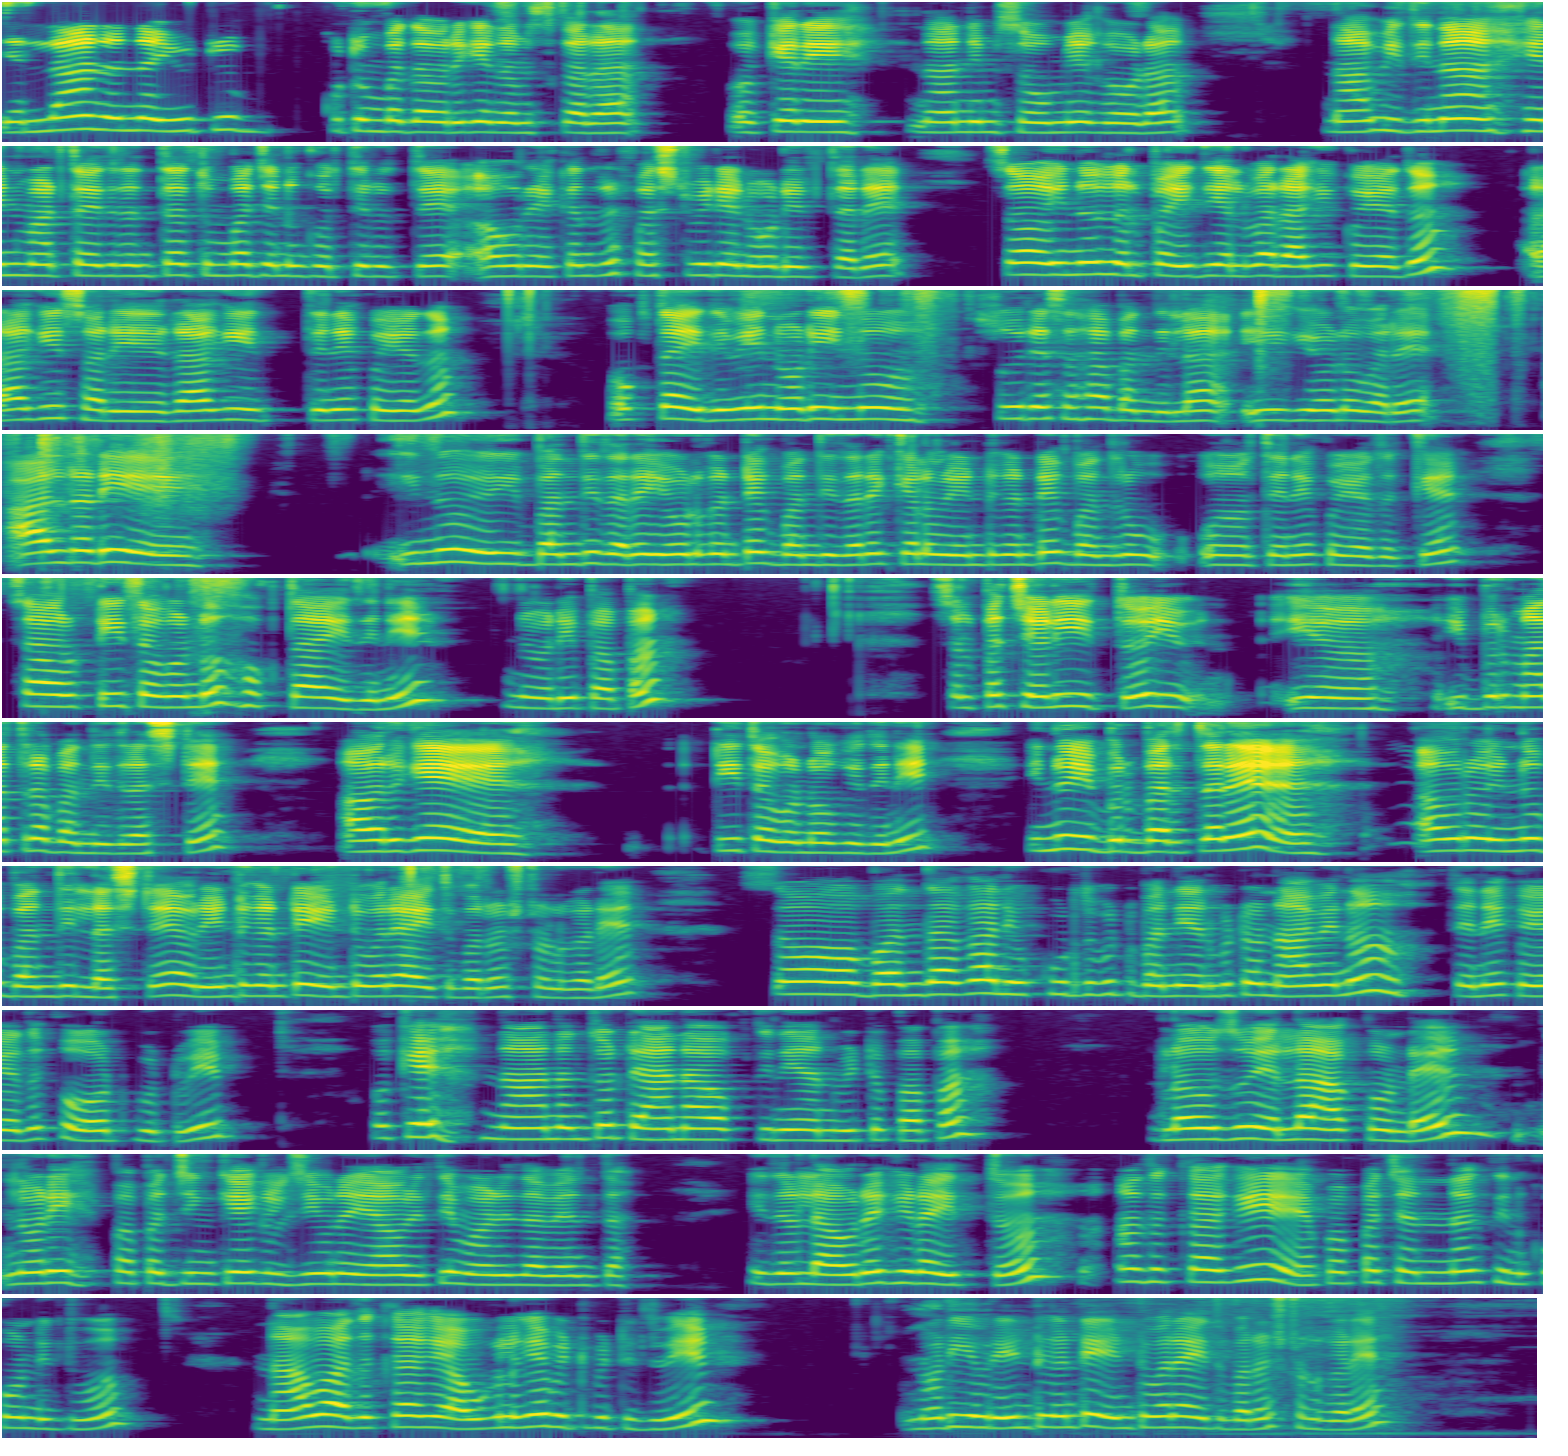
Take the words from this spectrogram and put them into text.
ಎಲ್ಲ ನನ್ನ ಯೂಟ್ಯೂಬ್ ಕುಟುಂಬದವರಿಗೆ ನಮಸ್ಕಾರ. ಓಕೆ ರೀ, ನಾನು ನಿಮ್ಮ ಸೌಮ್ಯ ಗೌಡ. ನಾವು ಈ ದಿನ ಏನು ಮಾಡ್ತಾಯಿದ್ರಂತ ತುಂಬ ಜನಕ್ಕೆ ಗೊತ್ತಿರುತ್ತೆ. ಅವ್ರು ಯಾಕಂದರೆ ಫಸ್ಟ್ ವಿಡಿಯೋ ನೋಡಿರ್ತಾರೆ. ಸೊ ಇನ್ನೂ ಸ್ವಲ್ಪ ಇದೆಯಲ್ವ? ರಾಗಿ ಕೊಯ್ಯೋದು? ರಾಗಿ ಸಾರಿ ರಾಗಿ ತೆನೆ ಕೊಯ್ಯೋದು? ಹೋಗ್ತಾ ಇದ್ದೀವಿ ನೋಡಿ, ಇನ್ನೂ ಸೂರ್ಯ ಸಹ ಬಂದಿಲ್ಲ. ಈಗ ಏಳುವರೆ. ಆಲ್ರೆಡಿ ಇನ್ನೂ ಬಂದಿದ್ದಾರೆ, ಏಳು ಗಂಟೆಗೆ ಬಂದಿದ್ದಾರೆ, ಕೆಲವರು ಎಂಟು ಗಂಟೆಗೆ ಬಂದರು ತೆನೆ ಕೊಯ್ಯೋದಕ್ಕೆ. ಸೊ ಅವ್ರಿಗೆ ಟೀ ತೊಗೊಂಡು ಹೋಗ್ತಾ ಇದ್ದೀನಿ. ನೋಡಿ ಪಾಪ, ಸ್ವಲ್ಪ ಚಳಿ ಇತ್ತು. ಇಬ್ಬರು ಮಾತ್ರ ಬಂದಿದ್ರು ಅಷ್ಟೇ ಅವ್ರಿಗೆ ಟೀ ತೊಗೊಂಡು ಹೋಗಿದ್ದೀನಿ. ಇನ್ನೂ ಇಬ್ಬರು ಬರ್ತಾರೆ. ಅವರು ಇನ್ನೂ ಬಂದಿಲ್ಲ ಅಷ್ಟೇ ಅವ್ರು ಎಂಟು ಗಂಟೆ, ಎಂಟೂವರೆ ಆಯಿತು ಬರೋಷ್ಟರೊಳಗಡೆ. ಸೊ ಬಂದಾಗ ನೀವು ಕುಡಿದ್ಬಿಟ್ಟು ಬನ್ನಿ ಅಂದ್ಬಿಟ್ಟು ನಾವೇನೋ ತೆನೆ ಕೊಯ್ಯೋದಕ್ಕೆ ಹೊರಟ್ಬಿಟ್ವಿ. ಓಕೆ ನಾನಂತೂ ಟ್ಯಾನ್ ಹೋಗ್ತೀನಿ ಅಂದ್ಬಿಟ್ಟು ಪಾಪ ಗ್ಲೌಸು ಎಲ್ಲ ಹಾಕ್ಕೊಂಡೆ. ನೋಡಿ, ಪಾಪ ಜಿಂಕೆಗಳ ಜೀವನ ಯಾವ ರೀತಿ ಮಾಡಿದ್ದಾವೆ ಅಂತ. ಇದರಲ್ಲಿ ಅವರೇ ಗಿಡ ಇತ್ತು. ಅದಕ್ಕಾಗಿ ಪಾಪ ಚೆನ್ನಾಗಿ ತಿನ್ಕೊಂಡಿದ್ವು. ನಾವು ಅದಕ್ಕಾಗಿ ಅವುಗಳಿಗೆ ಬಿಟ್ಬಿಟ್ಟಿದ್ವಿ. ನೋಡಿ, ಇವ್ರು ಎಂಟು ಗಂಟೆ ಎಂಟೂವರೆ ಆಯಿತು ಬರೋಷ್ಟೊಳಗಡೆ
